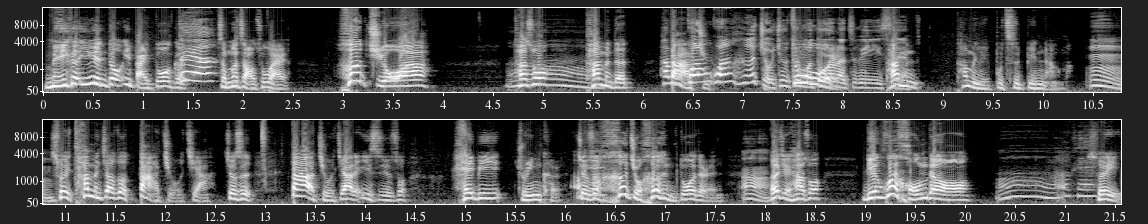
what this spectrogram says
每一个医院都有一百多个，对啊，怎么找出来？喝酒啊。他说，他们的他们光光喝酒就这么多了，这个意思。他们他们也不吃槟榔嘛，嗯，所以他们叫做大酒家，就是大酒家的意思，就是说 heavy drinker，就是喝酒喝很多的人。嗯，而且他说脸会红的哦。哦，OK，所以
